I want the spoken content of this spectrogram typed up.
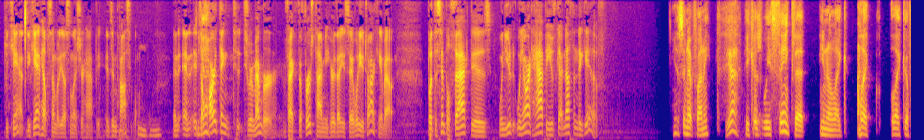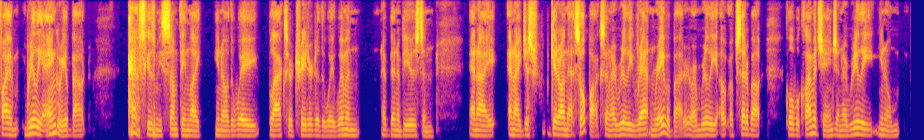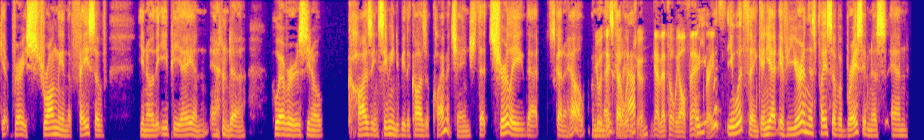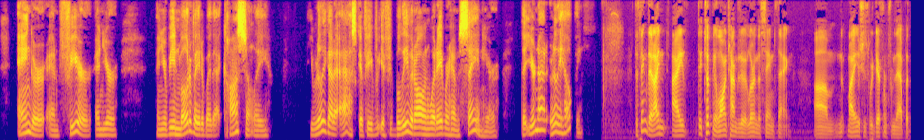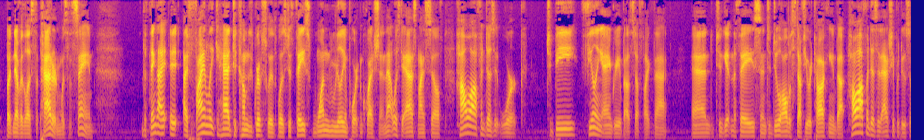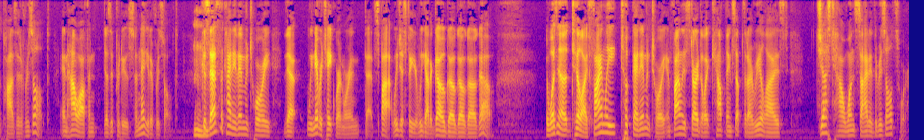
You can't, you can't help somebody else unless you're happy. It's impossible. Mm-hmm. And, and it's yeah. a hard thing to, to remember. In fact, the first time you hear that, you say, what are you talking about? But the simple fact is when you, when you aren't happy, you've got nothing to give. Isn't it funny? Yeah. Because we think that, you know, like, like like if I'm really angry about, excuse me, something like, you know, the way blacks are treated or the way women have been abused and, and I, and I just get on that soapbox and I really rant and rave about it, or I'm really upset about global climate change. And I really, you know, get very strongly in the face of, you know, the EPA and, and, uh, whoever is, you know, causing, seeming to be the cause of climate change, that surely that it's going to help. I you mean, would think so, wouldn't happen. you? Yeah, that's what we all think, well, you right? Would, you would think, and yet, if you're in this place of abrasiveness and anger and fear, and you're and you're being motivated by that constantly, you really got to ask if you if you believe it all in what Abraham's saying here, that you're not really helping. The thing that I I it took me a long time to learn the same thing. Um, my issues were different from that, but but nevertheless, the pattern was the same the thing I I finally had to come to grips with was to face one really important question, and that was to ask myself, how often does it work to be feeling angry about stuff like that, and to get in the face and to do all the stuff you were talking about? How often does it actually produce a positive result, and how often does it produce a negative result? Mm-hmm. because that's the kind of inventory that we never take when we're in that spot. We just figure we got to go, go, go, go, go. It wasn't until I finally took that inventory and finally started to like count things up that I realized just how one-sided the results were,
